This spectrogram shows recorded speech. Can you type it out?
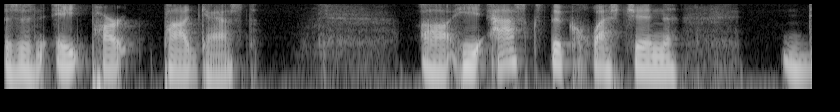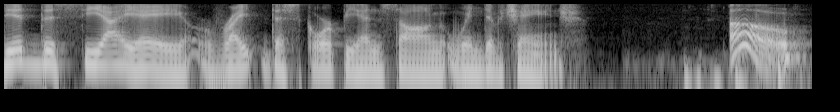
this is an eight part podcast. Uh, he asks the question Did the CIA write the Scorpion song Wind of Change? Oh.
